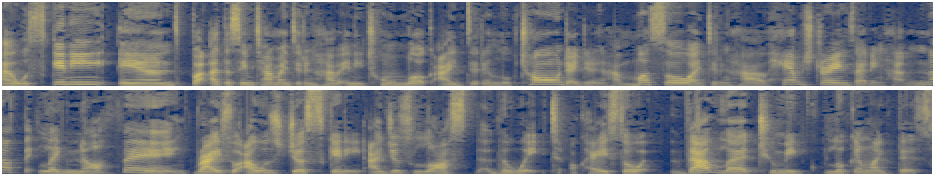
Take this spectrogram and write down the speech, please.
I was skinny and but at the same time I didn't have any toned look. I didn't look toned, I didn't have muscle, I didn't have hamstrings, I didn't have nothing. Like nothing. Right? So I was just skinny. I just lost the weight, okay? So that led to me looking like this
